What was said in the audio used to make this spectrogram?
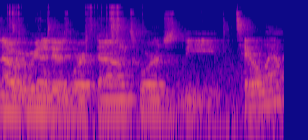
Now what we're gonna do is work down towards the tail lamp.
